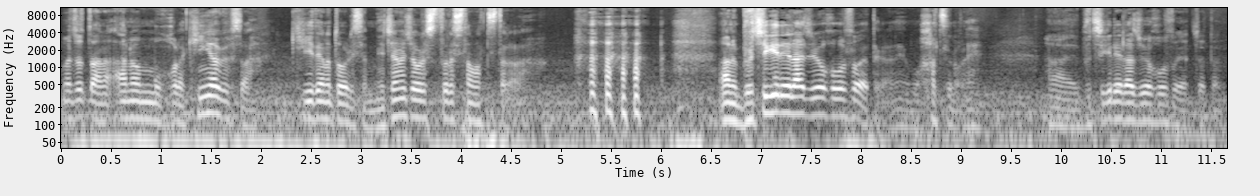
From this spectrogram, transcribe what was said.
まあちょっとあのあのもうほら金曜日さ聞いての通りさめちゃめちゃ俺ストレス溜まってたから。あのブチギレラジオ放送やったからね。もう初のね。はい。ブチギレラジオ放送やっちゃったんで。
